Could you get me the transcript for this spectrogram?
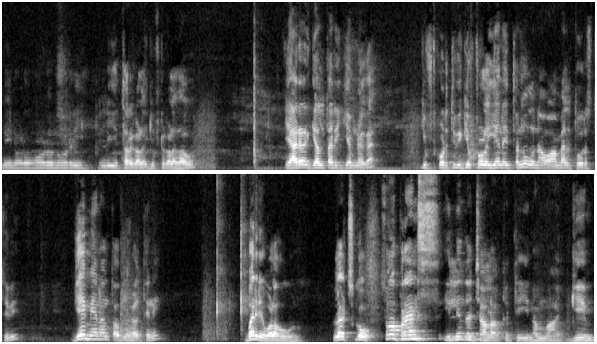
ಇಲ್ಲಿ ನೋಡು ನೋಡು, ನೋಡ್ರಿ. ಇಲ್ಲಿ ಈ ಥರಗಳ ಗಿಫ್ಟ್ಗಳು ಅದಾವು. ಯಾರ್ಯಾರು ಗೆಲ್ತಾರೆ ಈ ಗೇಮ್ನಾಗ ಗಿಫ್ಟ್ ಕೊಡ್ತೀವಿ. ಗಿಫ್ಟ್ ಒಳಗೆ ಏನೈತೆ ಅನ್ನೋದು ನಾವು ಆಮೇಲೆ ತೋರಿಸ್ತೀವಿ. ಗೇಮ್ ಏನಂತ ಅದನ್ನು ಹೇಳ್ತೀನಿ. ಬರ್ರಿ, ಒಳಗೆ ಹೋಗೋಣ. ಲೆಟ್ಸ್ ಗೋ ಸೊ ಫ್ರೆಂಡ್ಸ್ ಇಲ್ಲಿಂದ ಚಾಲು ಆಕತಿ ನಮ್ಮ ಗೇಮ್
